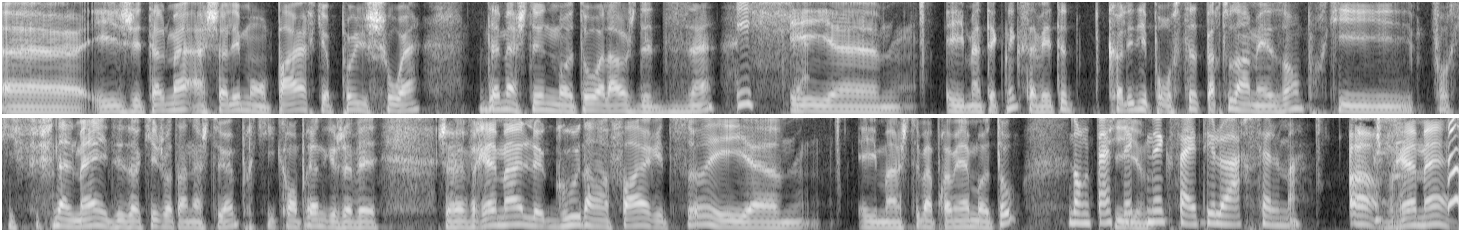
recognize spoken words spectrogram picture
Euh, et j'ai tellement achalé mon père qu'il n'a pas eu le choix de m'acheter une moto à l'âge de 10 ans. Ich. Et, euh, et ma technique, ça avait été de coller des post-it partout dans la maison pour qu'ils pour qu'ils finalement ils disent OK, je vais t'en acheter un pour qu'ils comprennent que j'avais j'avais vraiment le goût d'en faire et tout ça et euh, et il m'a acheté ma première moto. Donc, ta Puis, technique, ça a été le harcèlement. Ah, vraiment?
